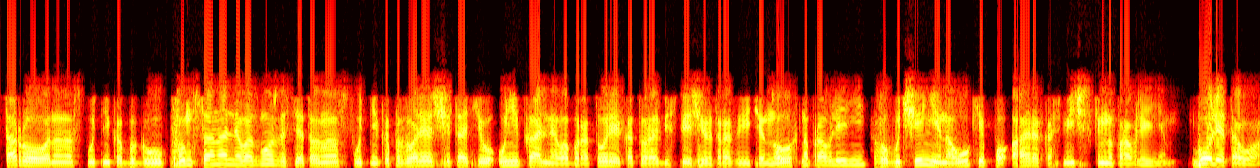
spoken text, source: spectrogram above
второго наноспутника БГУ. Функциональные возможности этого наноспутника позволяют считать его уникальной лабораторией, которая обеспечивает развитие новых направлений в обучении науки по аэрокосмическим направлениям направлениям. Более того,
